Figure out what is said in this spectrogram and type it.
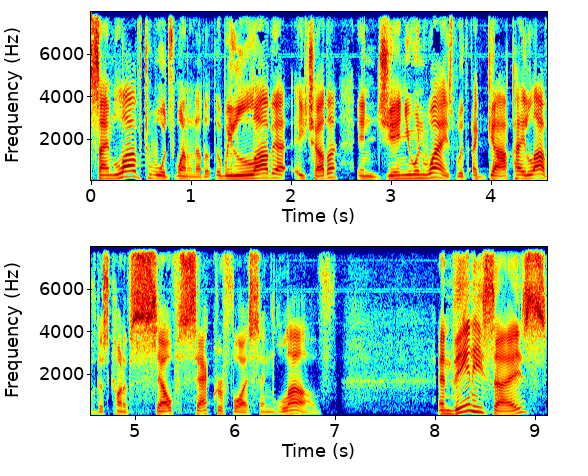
same love towards one another, that we love each other in genuine ways with agape love, this kind of self sacrificing love. And then he says,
